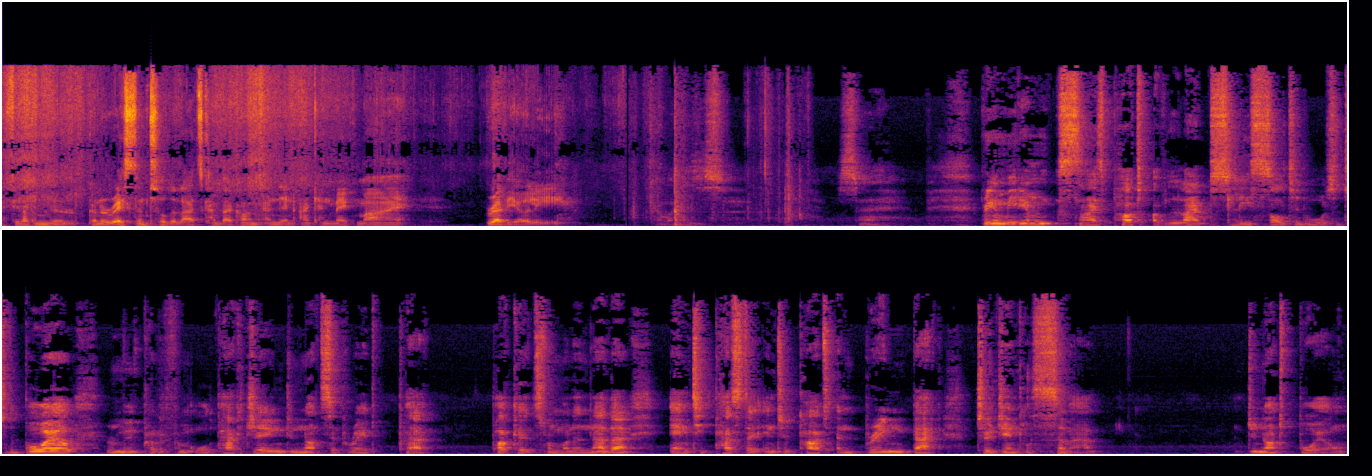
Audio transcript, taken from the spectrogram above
I feel like I'm gonna, rest until the lights come back on and then I can make my ravioli. So, bring a medium-sized pot of lightly salted water to the boil. Remove product from all the packaging. Do not separate pockets from one another. Empty pasta into pot and bring back to a gentle simmer. Do not boil.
